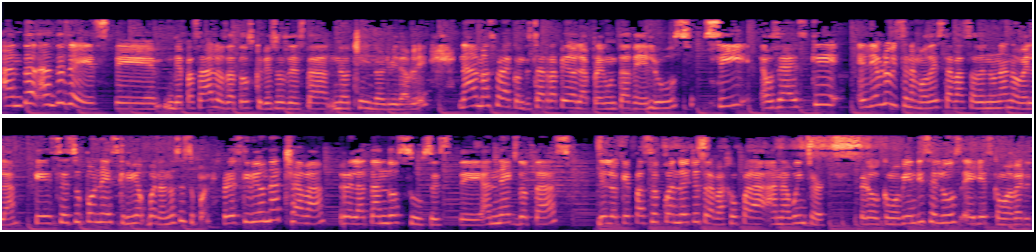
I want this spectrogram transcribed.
antes, antes de este, de pasar a los datos curiosos de esta noche inolvidable, nada más para contestar rápido la pregunta de Luz. Sí, o sea, es que El Diablo Viste en la Moda está basado en una novela que se supone escribió, bueno, no se supone, pero escribió una chava relatando sus, este, anécdotas de lo que pasó cuando ella trabajó para Anna Winter. Pero como bien dice Luz, ella es como, a ver,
